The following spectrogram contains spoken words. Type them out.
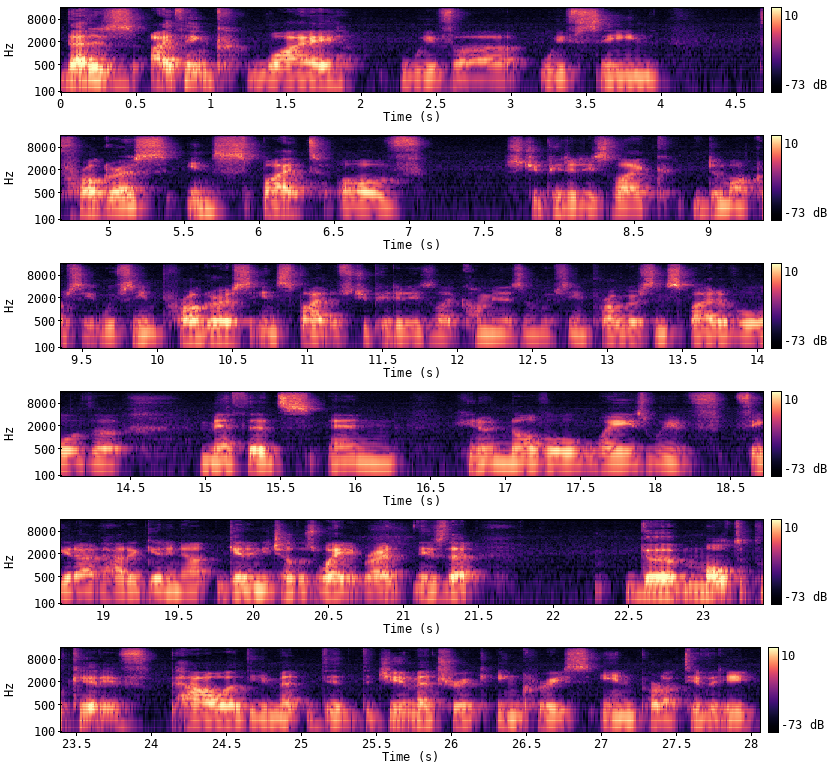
that is i think why we've uh we've seen progress in spite of stupidities like democracy. We've seen progress in spite of stupidities like communism. We've seen progress in spite of all of the methods and you know novel ways we've figured out how to get in out, get in each other's way right? Is that the multiplicative power, the, the the geometric increase in productivity,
